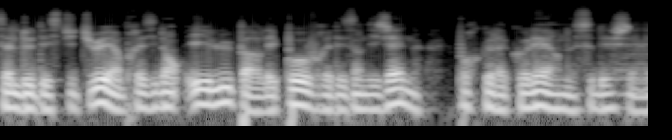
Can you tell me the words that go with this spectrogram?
celle de destituer un président élu par les pauvres et les indigènes, pour que la colère ne se déchaîne.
